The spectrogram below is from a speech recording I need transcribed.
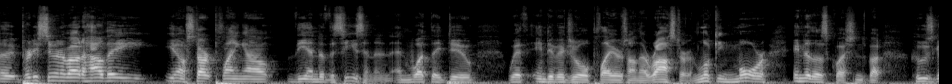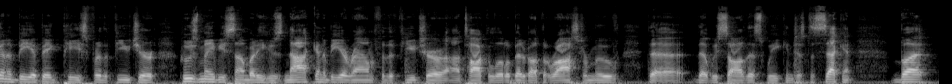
uh, pretty soon about how they you know start playing out the end of the season and, and what they do with individual players on their roster and looking more into those questions about who's going to be a big piece for the future who's maybe somebody who's not going to be around for the future. I'll talk a little bit about the roster move that that we saw this week in just a second. But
